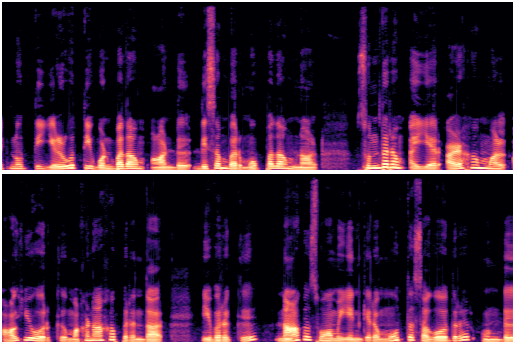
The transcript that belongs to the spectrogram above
எட்நூற்றி எழுபத்தி ஒன்பதாம் ஆண்டு டிசம்பர் முப்பதாம் நாள் சுந்தரம் ஐயர் அழகம்மாள் ஆகியோருக்கு மகனாக பிறந்தார். இவருக்கு நாகசுவாமி என்கிற மூத்த சகோதரர் உண்டு.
